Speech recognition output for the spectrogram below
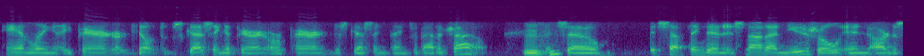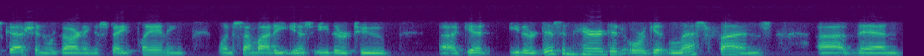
handling a parent or discussing a parent or a parent discussing things about a child. Mm-hmm. And so it's something that it's not unusual in our discussion regarding estate planning when somebody is either to uh, get either disinherited or get less funds uh, than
